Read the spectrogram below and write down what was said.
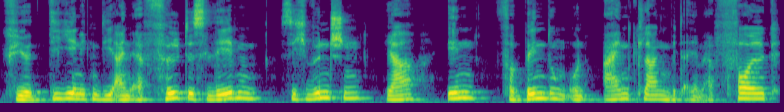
für diejenigen, die ein erfülltes Leben sich wünschen, ja, in Verbindung und Einklang mit einem Erfolg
